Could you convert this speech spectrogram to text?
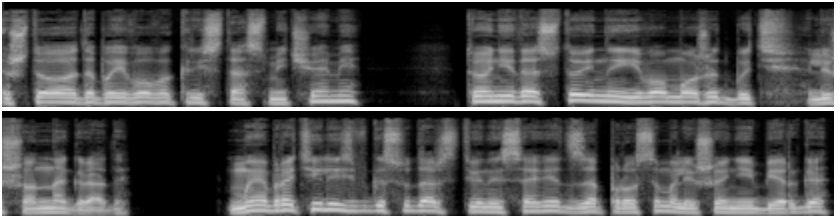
Что до боевого креста с мечами, то недостойный его может быть лишен награды. Мы обратились в Государственный совет с запросом о лишении Берга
